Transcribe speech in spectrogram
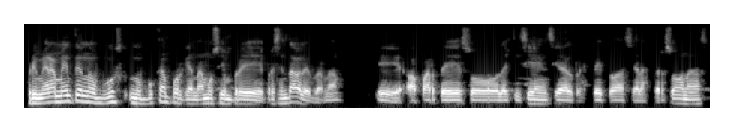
Primeramente nos, bus nos buscan porque andamos siempre presentables, ¿verdad? Eh, aparte de eso, la eficiencia, el respeto hacia las personas,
